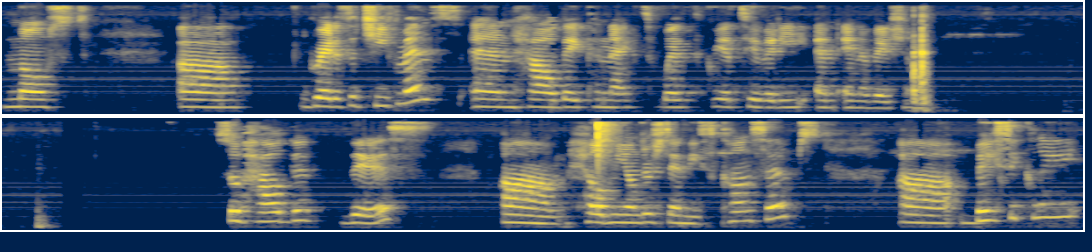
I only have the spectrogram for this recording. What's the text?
most uh, greatest achievements and how they connect with creativity and innovation. So how did this um, help me understand these concepts? Uh, basically,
